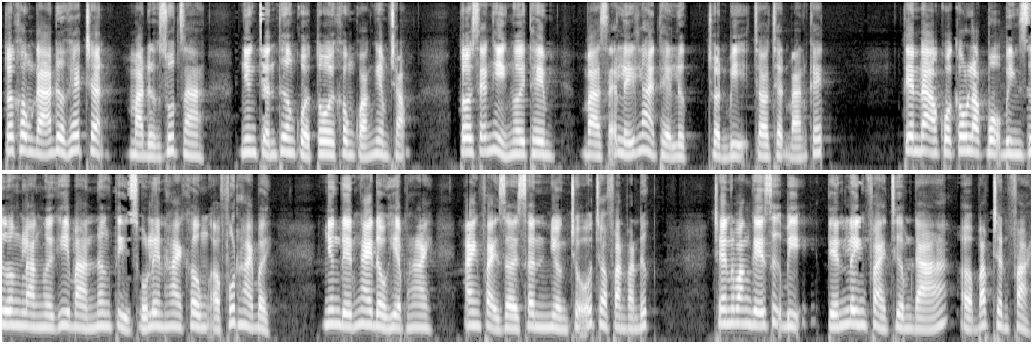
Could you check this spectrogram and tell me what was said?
Tôi không đá được hết trận mà được rút ra, nhưng chấn thương của tôi không quá nghiêm trọng. Tôi sẽ nghỉ ngơi thêm và sẽ lấy lại thể lực chuẩn bị cho trận bán kết. Tiền đạo của câu lạc bộ Bình Dương là người ghi bàn nâng tỷ số lên 2-0 ở phút 27. Nhưng đến ngay đầu hiệp 2, anh phải rời sân nhường chỗ cho Phan Văn Đức. Trên băng ghế dự bị, Tiến Linh phải chườm đá ở bắp chân phải.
